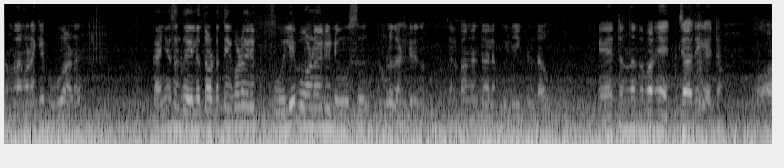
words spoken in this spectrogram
നമ്മൾ അങ്ങോട്ടേക്ക് പോവാണ്. കഴിഞ്ഞ ദിവസം തേയിലത്തോട്ടത്തിൽ കൂടെ ഒരു പുലി പോണ ഒരു ന്യൂസ് നമ്മൾ കണ്ടിരുന്നു. ചിലപ്പോൾ അങ്ങനത്തെ വല്ല പുലിയൊക്കെ ഉണ്ടാവും. കയറ്റം എന്നൊക്കെ പറഞ്ഞാൽ എജ്ജാതി കയറ്റം. ഓ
